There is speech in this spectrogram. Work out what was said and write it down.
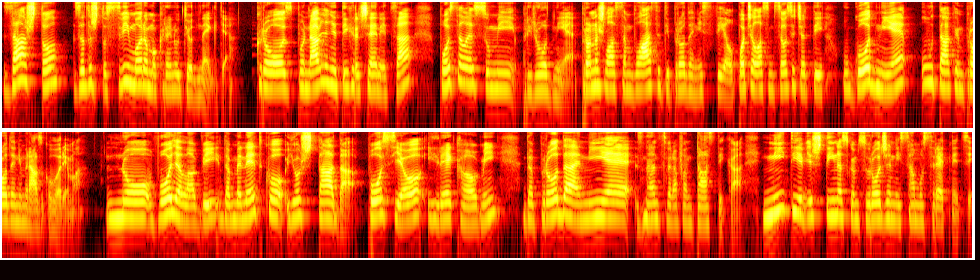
Zašto? Zato što svi moramo krenuti od negdje. Kroz ponavljanje tih rečenica postale su mi prirodnije. Pronašla sam vlastiti prodajni stil. Počela sam se osjećati ugodnije u takvim prodajnim razgovorima. No, voljela bi da me netko još tada posjeo i rekao mi da prodaja nije znanstvena fantastika, niti je vještina s kojom su rođeni samo sretnici.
